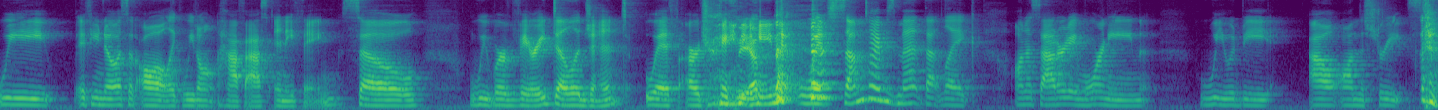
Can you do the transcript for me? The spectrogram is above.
we if you know us at all like we don't half-ass anything so we were very diligent with our training which sometimes meant that like on a saturday morning we would be out on the streets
